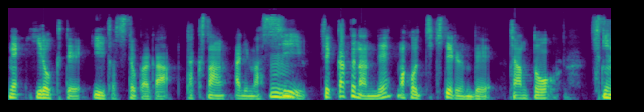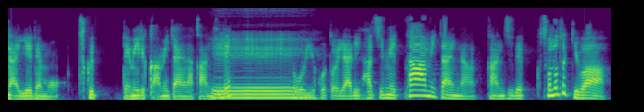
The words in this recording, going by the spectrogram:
ね、広くていい土地とかがたくさんありますし、せっかくなんで、まあこっち来てるんで、ちゃんと好きな家でも作ってみるかみたいな感じで、へえそういうことをやり始めたみたいな感じで、その時は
